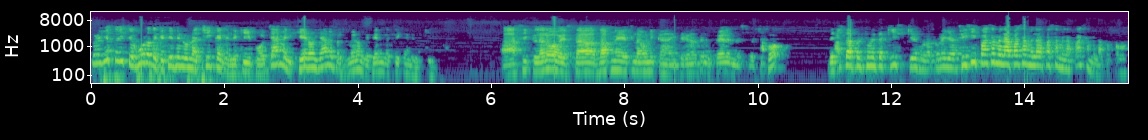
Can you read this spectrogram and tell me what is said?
pero yo estoy seguro de que tienen una chica en el equipo. Ya me dijeron, ya me presumieron que tienen una chica en el equipo. Ah, sí, claro, está Daphne, es la única integrante mujer en nuestro equipo. De hecho, está precisamente aquí, si quieres hablar con ella. Sí, sí, pásamela, pásamela, pásamela, pásamela, por favor.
